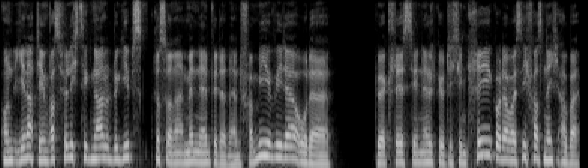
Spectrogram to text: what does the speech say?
Und je nachdem, was für Lichtsignale du gibst, kriegst du dann am Ende entweder deine Familie wieder oder du erklärst dir endgültig den Krieg oder weiß ich was nicht, aber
